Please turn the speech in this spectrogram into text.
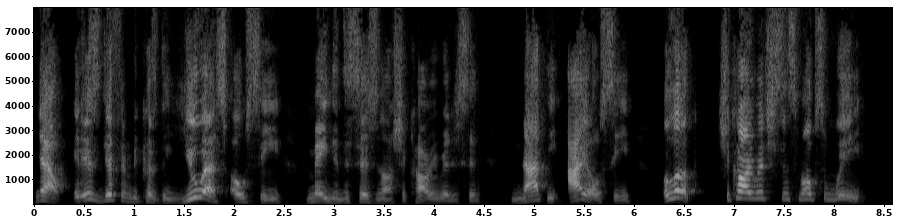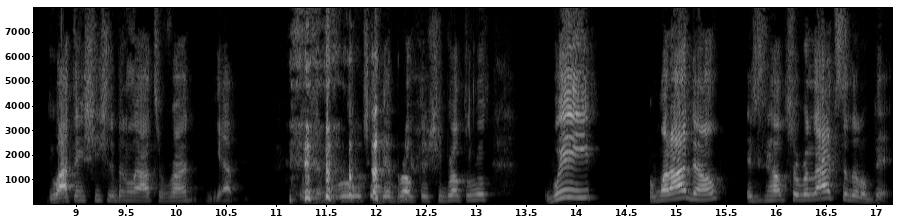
Now, it is different because the USOC made the decision on Sha'Carri Richardson, not the IOC. But look, Sha'Carri Richardson smoked some weed. Do I think she should have been allowed to run? Yep. The rules. She did broke the she broke the rules. Weed, from what I know, it just helps her relax a little bit.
